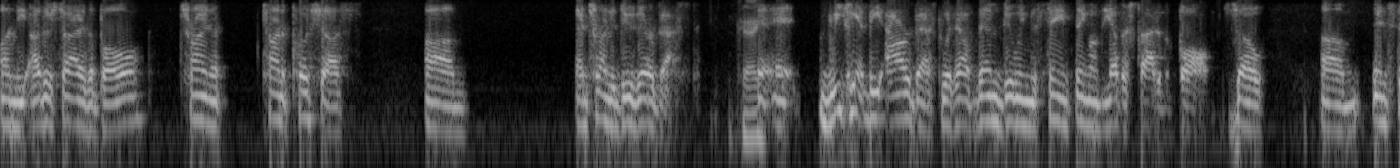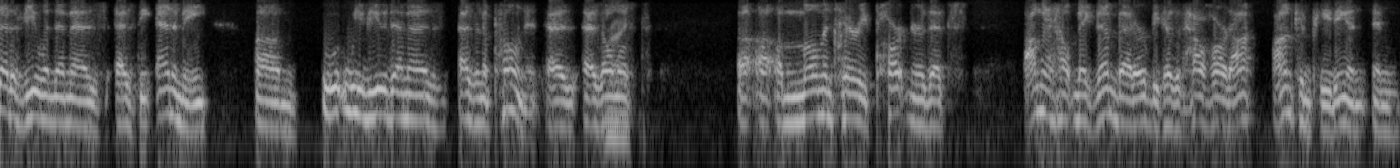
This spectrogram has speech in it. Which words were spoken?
on the other side of the ball trying to trying to push us um, and trying to do their best. Okay. And we can't be our best without them doing the same thing on the other side of the ball. So um, instead of viewing them as as the enemy, um, we view them as as an opponent, as as almost right. a, a, momentary partner. That's I'm going to help make them better because of how hard I, I'm competing, and and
